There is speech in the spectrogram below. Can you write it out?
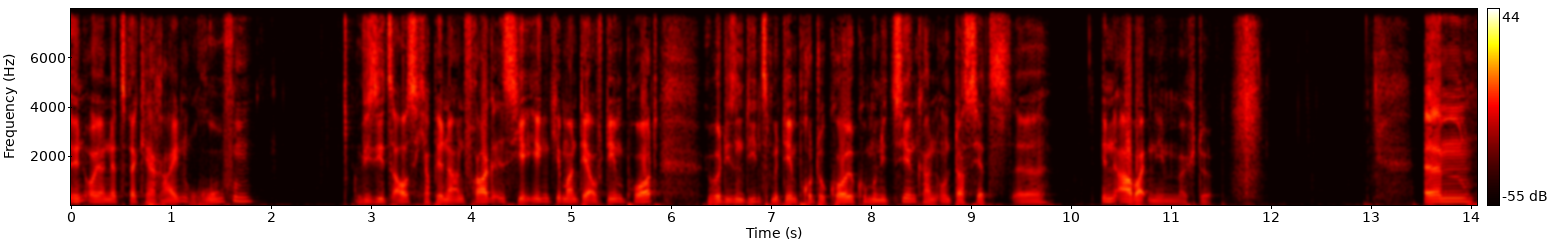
in euer Netzwerk hereinrufen. Wie sieht's aus? Ich habe hier eine Anfrage. Ist hier irgendjemand, der auf dem Port über diesen Dienst mit dem Protokoll kommunizieren kann und das jetzt äh, in Arbeit nehmen möchte? Ähm,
